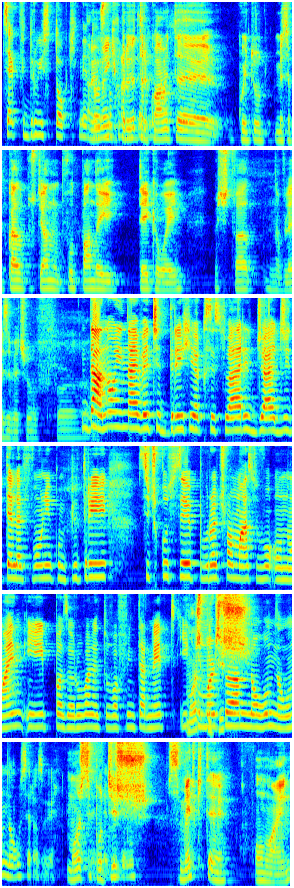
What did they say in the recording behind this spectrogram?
всякакви други стоки, не Ами, имайки предвид рекламите, които ми се показват постоянно от Food Panda и Takeaway, мисля, че това навлезе вече в... Да, но и най-вече дрехи, аксесуари, джаджи, телефони, компютри, всичко се поръчва масово онлайн и пазаруването в интернет и да комърса платиш- много, много, много се разви. Може да си Не, платиш сметките онлайн,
